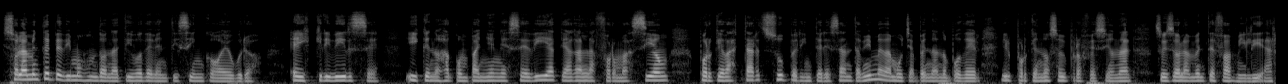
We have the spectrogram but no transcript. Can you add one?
Solamente pedimos un donativo de 25 euros e inscribirse y que nos acompañen ese día, que hagan la formación, porque va a estar súper interesante. A mí me da mucha pena no poder ir porque no soy profesional, soy solamente familiar.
